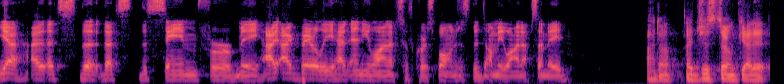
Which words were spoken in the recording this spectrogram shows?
Yeah, I, that's the that's the same for me. I, I barely had any lineups with Chris Paul and just the dummy lineups I made. I don't. I just don't get it.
